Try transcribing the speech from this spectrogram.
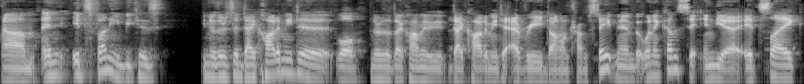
Um, and it's funny because you know there's a dichotomy to well, there's a dichotomy dichotomy to every Donald Trump statement, but when it comes to India, it's like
